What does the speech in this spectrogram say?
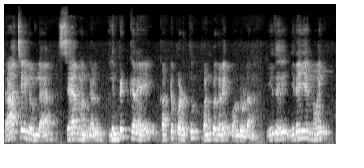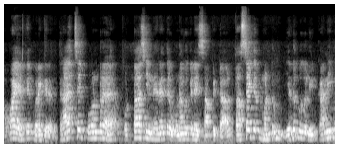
திராட்சையில் உள்ள சேர்மங்கள் லிபிட்களை கட்டுப்படுத்தும் பண்புகளை கொண்டுள்ளன. இது இதய நோய் அபாயத்தை குறைக்கிறது. திராட்சை போன்ற பொட்டாசியம் நிறைந்த உணவுகளை சாப்பிட்டால் தசைகள் மற்றும் எலும்புகளின் கனிம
